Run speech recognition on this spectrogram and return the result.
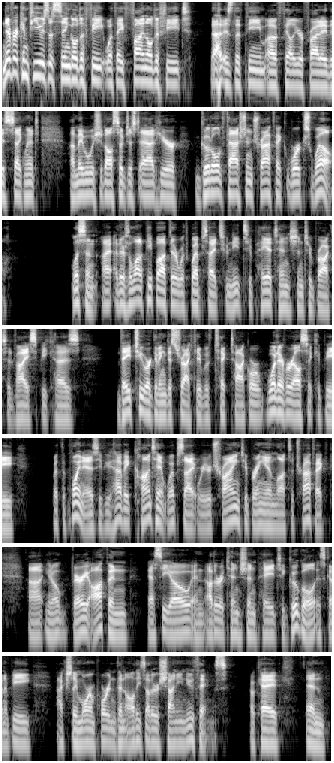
Never confuse a single defeat with a final defeat. That is the theme of Failure Friday, this segment. Uh, maybe we should also just add here good old fashioned traffic works well. Listen, I, there's a lot of people out there with websites who need to pay attention to Brock's advice because they too are getting distracted with TikTok or whatever else it could be. But the point is, if you have a content website where you're trying to bring in lots of traffic, uh, you know, very often SEO and other attention paid to Google is going to be actually more important than all these other shiny new things. Okay. And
